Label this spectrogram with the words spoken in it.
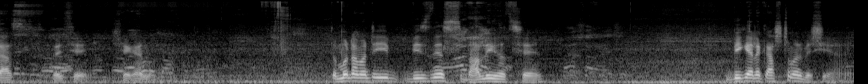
গাছ হয়েছে সেখানে। তো মোটামুটি বিজনেস ভালোই হচ্ছে। বিকালে কাস্টমার বেশি হয়।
